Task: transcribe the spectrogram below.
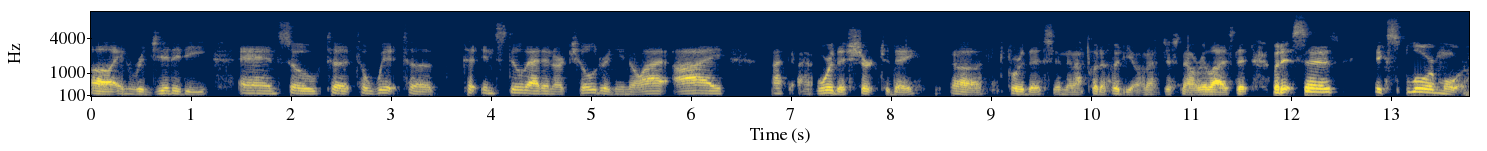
uh, and rigidity and so to to wit to to instill that in our children. You know, I I I, I wore this shirt today uh, for this, and then I put a hoodie on. I just now realized it, but it says "Explore More."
